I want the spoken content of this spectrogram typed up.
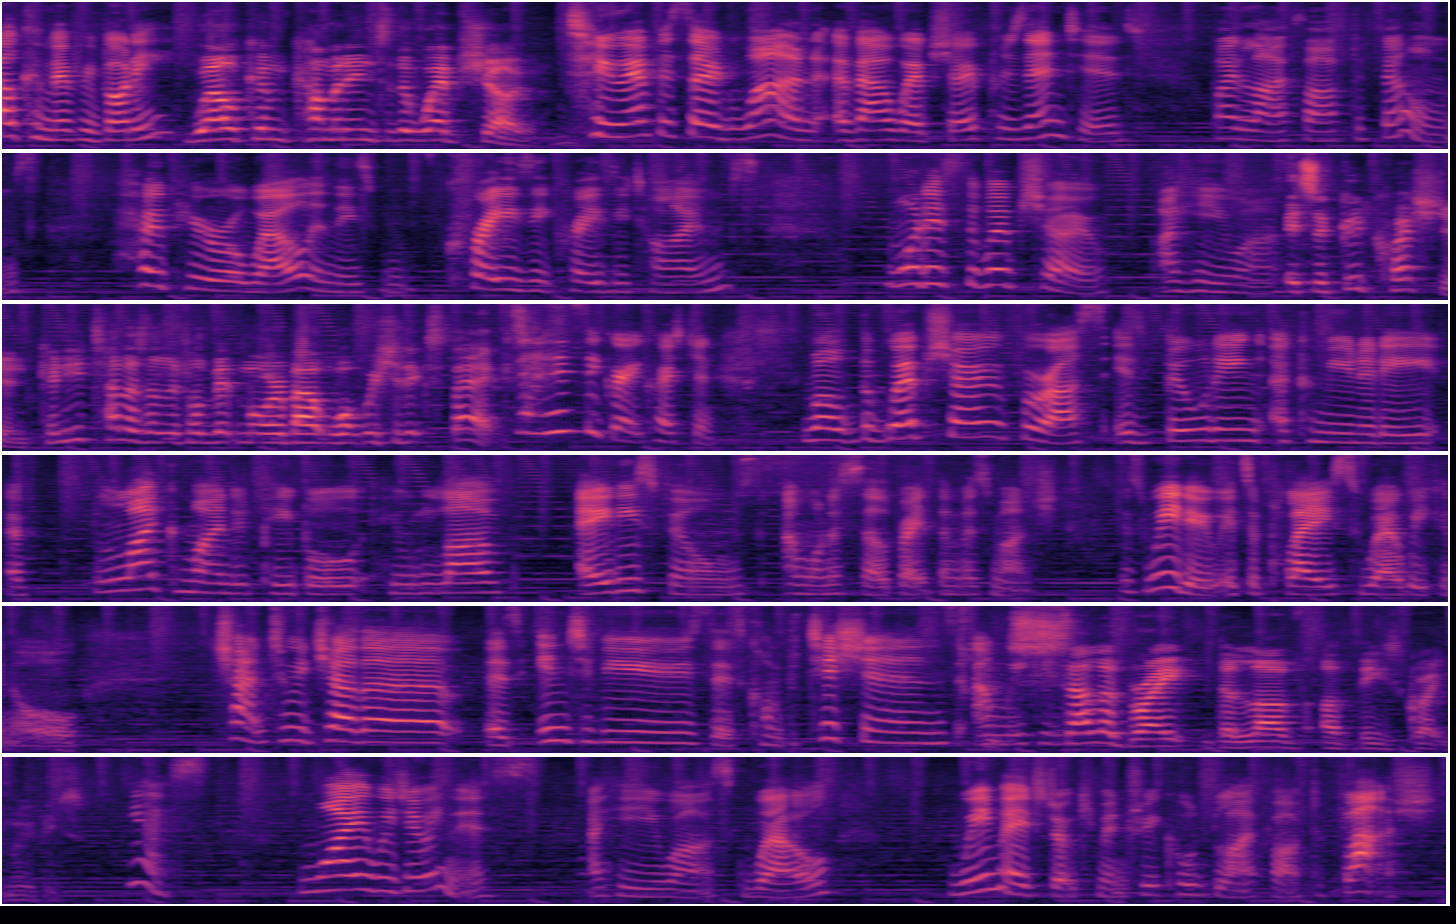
Welcome everybody Welcome coming into the web show. to episode one of our web show presented by Life After Films. Hope you're all well in these crazy, crazy times. What is the web show? I hear you ask. It's a good question. Can you tell us a little bit more about what we should expect? That is a great question. Well, the web show for us is building a community of like-minded people who love 80s films and want to celebrate them as much as we do. It's a place where we can all chat to each other, there's interviews, there's competitions, and we can... Celebrate the love of these great movies. Yes. Why are we doing this? I hear you ask. Well, we made a documentary called Life After Flash,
